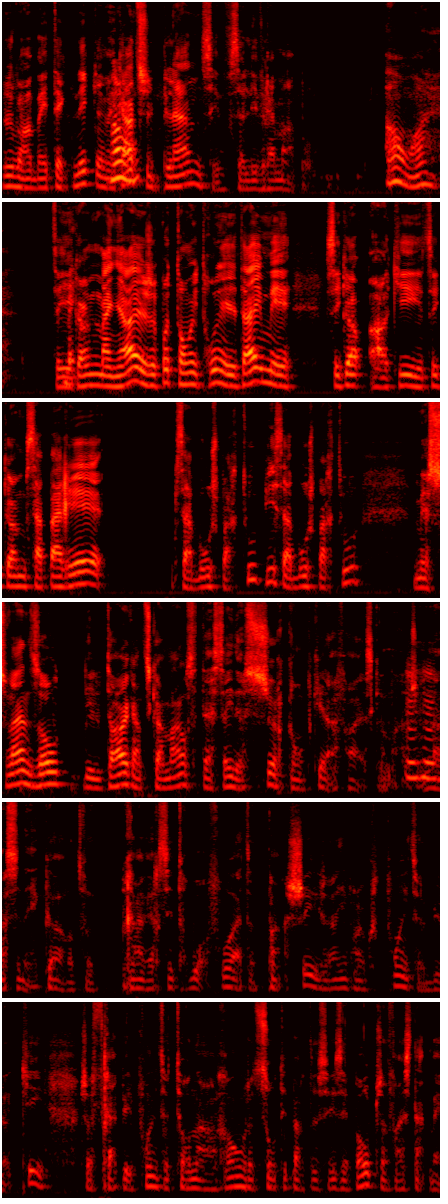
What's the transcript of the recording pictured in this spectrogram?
Là, je vais en bien technique, mais Ah quand ouais. tu le planes, c'est- ça l'est vraiment pas. Ah ouais. Tu sais, Il y a comme une manière, je vais pas tomber trop dans les détails, mais c'est comme, ah, OK, comme ça paraît que ça bouge partout, puis ça bouge partout. Mais souvent, nous autres, les lutteurs, quand tu commences, tu essaies de surcompliquer l'affaire. C'est comme, ah, je vais lancer les cordes, tu vas renverser trois fois, tu vas te pencher, j'arrive pour un coup de poing, tu vas bloquer, je vais frapper le poing, tu vas tourner en rond, je vais te sauter par-dessus les épaules, puis je vais te faire un snapmare.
